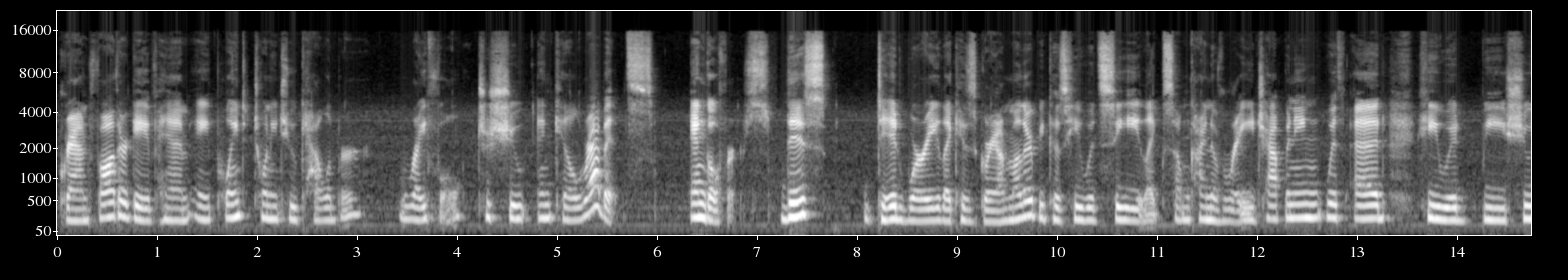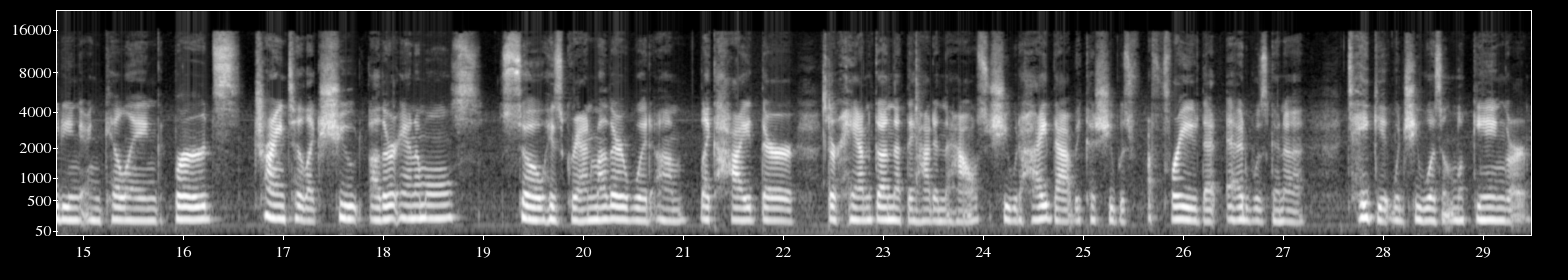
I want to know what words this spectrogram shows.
grandfather gave him a .22 caliber rifle to shoot and kill rabbits and gophers. This did worry like his grandmother because he would see like some kind of rage happening with Ed. He would be shooting and killing birds, trying to like shoot other animals so his grandmother would um like hide their their handgun that they had in the house. She would hide that because she was afraid that ed was gonna take it when she wasn't looking or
